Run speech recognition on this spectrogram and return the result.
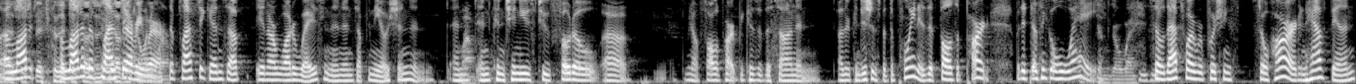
a, a lot just- of a lot of the plastic everywhere. The plastic ends up in our waterways and then ends up in the ocean and and, Wow. and continues to photo, uh, you know, fall apart because of the sun and other conditions. But the point is, it falls apart, but it doesn't go away. Doesn't go away. So that's why we're pushing so hard and have been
